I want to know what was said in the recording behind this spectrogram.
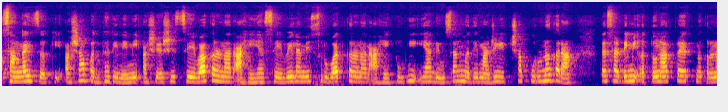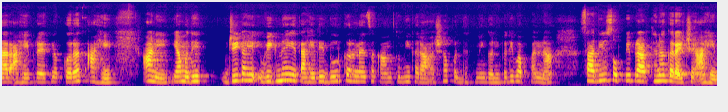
सांगायचं की अशा पद्धतीने मी अशी अशी सेवा करणार आहे ह्या सेवेला मी सुरुवात करणार आहे. तुम्ही या दिवसांमध्ये माझी इच्छा पूर्ण करा. त्यासाठी मी अतोनात प्रयत्न करणार आहे प्रयत्न करत आहे. आणि यामध्ये जे काही विघ्न येत आहे ते दूर करण्याचं काम तुम्ही करा. अशा पद्धतीने गणपती बाप्पांना साधी सोपी प्रार्थना करायची आहे.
